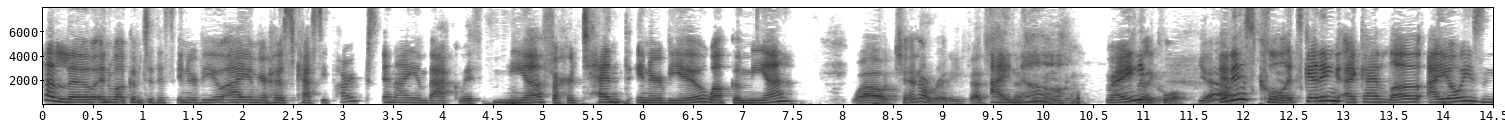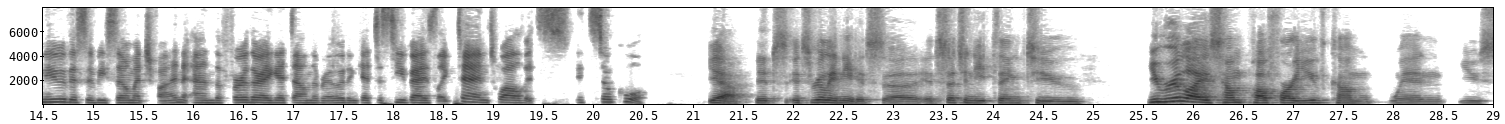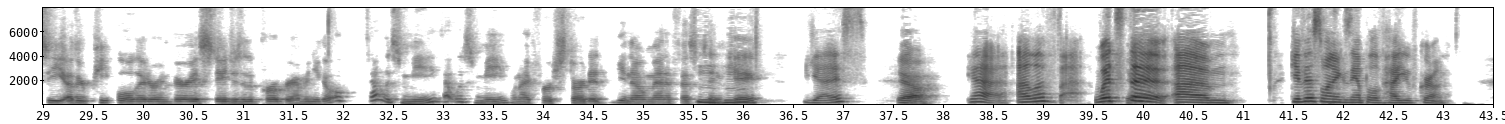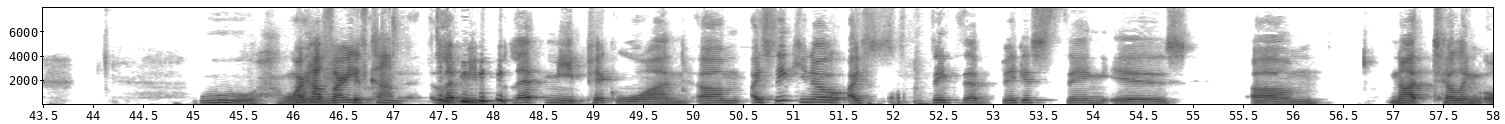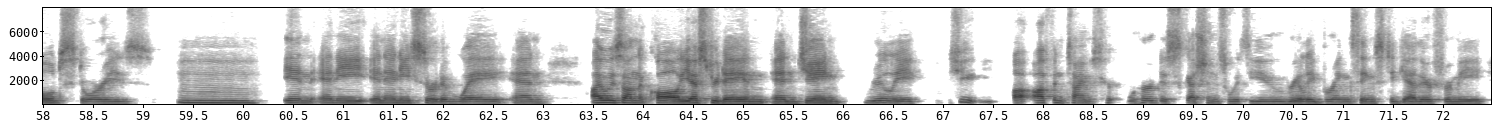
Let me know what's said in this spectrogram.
Hello, and welcome to this interview. I am your host, Cassie Parks, and I am back with Mia for her 10th interview. Welcome, Mia. Wow, 10 already. That's I that's know. amazing. Right? Really cool. Yeah. It is cool. It's getting like I love I always knew this would be so much fun and the further I get down the road and get to see you guys like 10, 12, it's it's so cool. Yeah, it's it's really neat. It's uh it's such a neat thing to you realize how how far you've come when you see other people that are in various stages of the program and you go, "Oh, that was me. That was me when I first started, you know, Manifest 10K." Mhm. Yes. Yeah. Yeah, I love that. What's the um give us one example of how you've grown Ooh, or how far pick- you've come. let me let me pick one. Um, I think you know. I th- think the biggest thing is um, not telling old stories Mm, in any in any sort of way. And I was on the call yesterday, and and Jane really she uh, oftentimes her, her discussions with you really bring things together for me.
